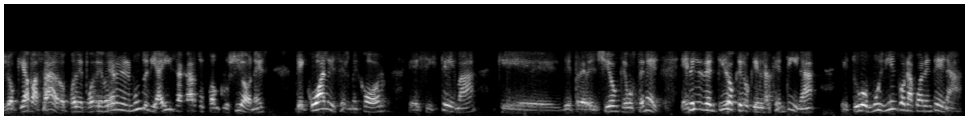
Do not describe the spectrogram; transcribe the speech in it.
lo que ha pasado, puede, puede ver en el mundo y de ahí sacar tus conclusiones de cuál es el mejor sistema que, de prevención que vos tenés. En ese sentido, creo que en la Argentina estuvo muy bien con la cuarentena.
